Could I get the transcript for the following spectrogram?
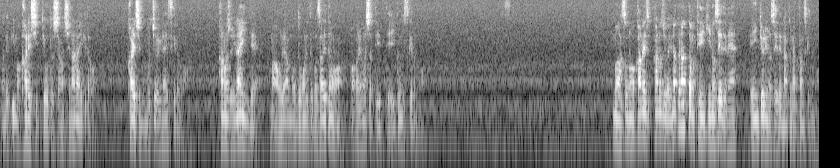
い。なんで今彼氏って言おうとしたの知らないけど。彼氏ももちろんいないですけども。彼女いないんで。まあ俺はもうどこに飛ばされても分かりましたって言って行くんですけども。まあその彼彼女がいなくなったも転勤のせいでね遠距離のせいで亡くなったんですけども。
